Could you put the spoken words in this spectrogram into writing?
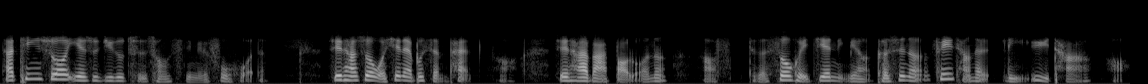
他听说耶稣基督是从死里面复活的，所以他说我现在不审判啊，所以他把保罗呢啊这个收回监里面，可是呢非常的礼遇他。好，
